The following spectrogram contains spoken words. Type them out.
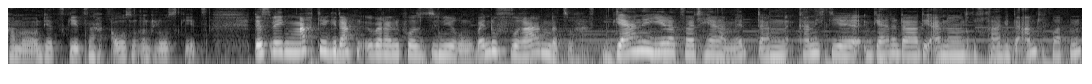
Hammer. Und jetzt geht's nach außen und los geht's. Deswegen mach dir Gedanken über deine Positionierung. Wenn du Fragen dazu hast, gerne jederzeit her damit. Dann kann ich dir gerne da die eine oder andere Frage beantworten.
